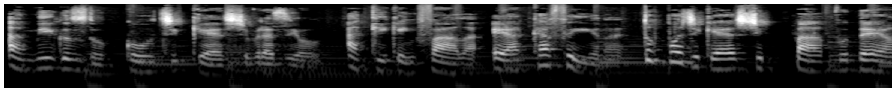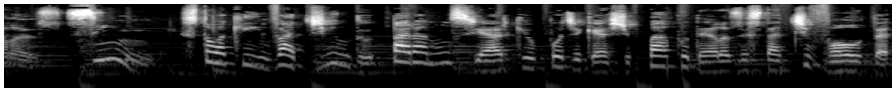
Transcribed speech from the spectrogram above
amigos do Coachcast Brasil. Aqui quem fala é a Cafeína, do podcast Papo Delas. Sim, estou aqui invadindo para anunciar que o podcast Papo Delas está de volta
